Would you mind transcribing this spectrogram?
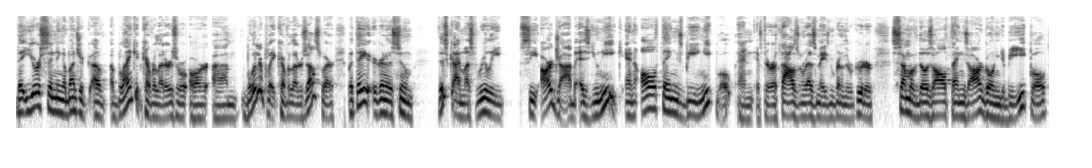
that you're sending a bunch of, of, of blanket cover letters or, or um, boilerplate cover letters elsewhere, but they are going to assume this guy must really see our job as unique and all things being equal. And if there are a thousand resumes in front of the recruiter, some of those all things are going to be equal.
